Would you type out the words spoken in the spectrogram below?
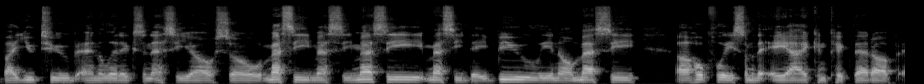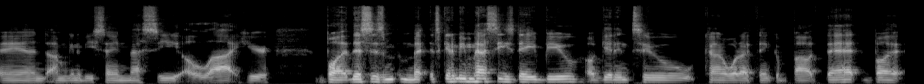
by YouTube analytics and SEO. So Messi, Messi, Messi, Messi debut, Lionel Messi, uh, hopefully, some of the AI can pick that up, and I'm going to be saying Messi a lot here. But this is it's going to be Messi's debut. I'll get into kind of what I think about that. But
